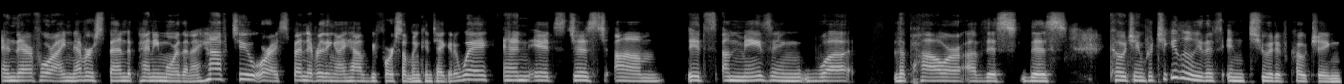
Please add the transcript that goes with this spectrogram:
and therefore i never spend a penny more than i have to or i spend everything i have before someone can take it away. And it's just um it's amazing what the power of this this coaching particularly this intuitive coaching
